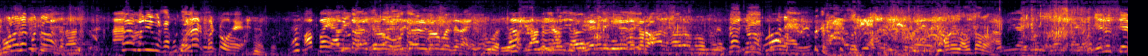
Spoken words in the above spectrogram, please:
બોલો. હાલ બે ફટો બાજુ. થયા છે ને કેટલા અરે અડસાઠ બોલર ફટો હે હા. ભાઈ આવી લાવ ઉતારો એનું છે.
